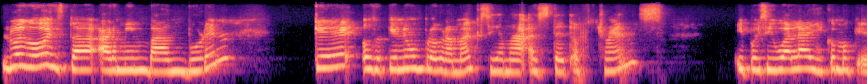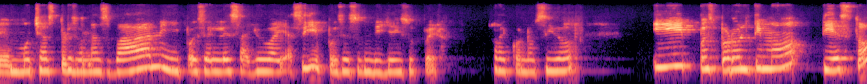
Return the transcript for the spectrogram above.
Luego está Armin Van Buren, que o sea, tiene un programa que se llama A State of Trends. Y pues igual ahí como que muchas personas van y pues él les ayuda y así, pues es un DJ súper reconocido. Y pues por último, Tiesto,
